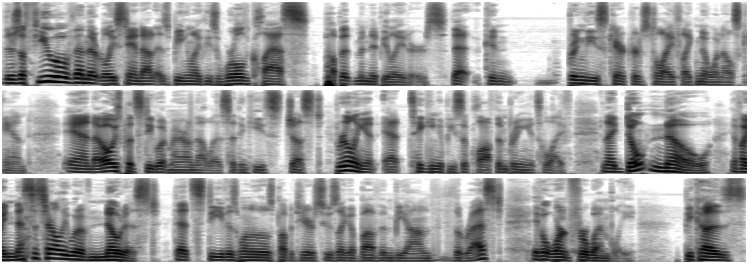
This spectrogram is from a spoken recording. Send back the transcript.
there's a few of them that really stand out as being like these world class puppet manipulators that can bring these characters to life like no one else can. And I've always put Steve Whitmire on that list. I think he's just brilliant at taking a piece of cloth and bringing it to life. And I don't know if I necessarily would have noticed that Steve is one of those puppeteers who's like above and beyond the rest if it weren't for Wembley. Because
